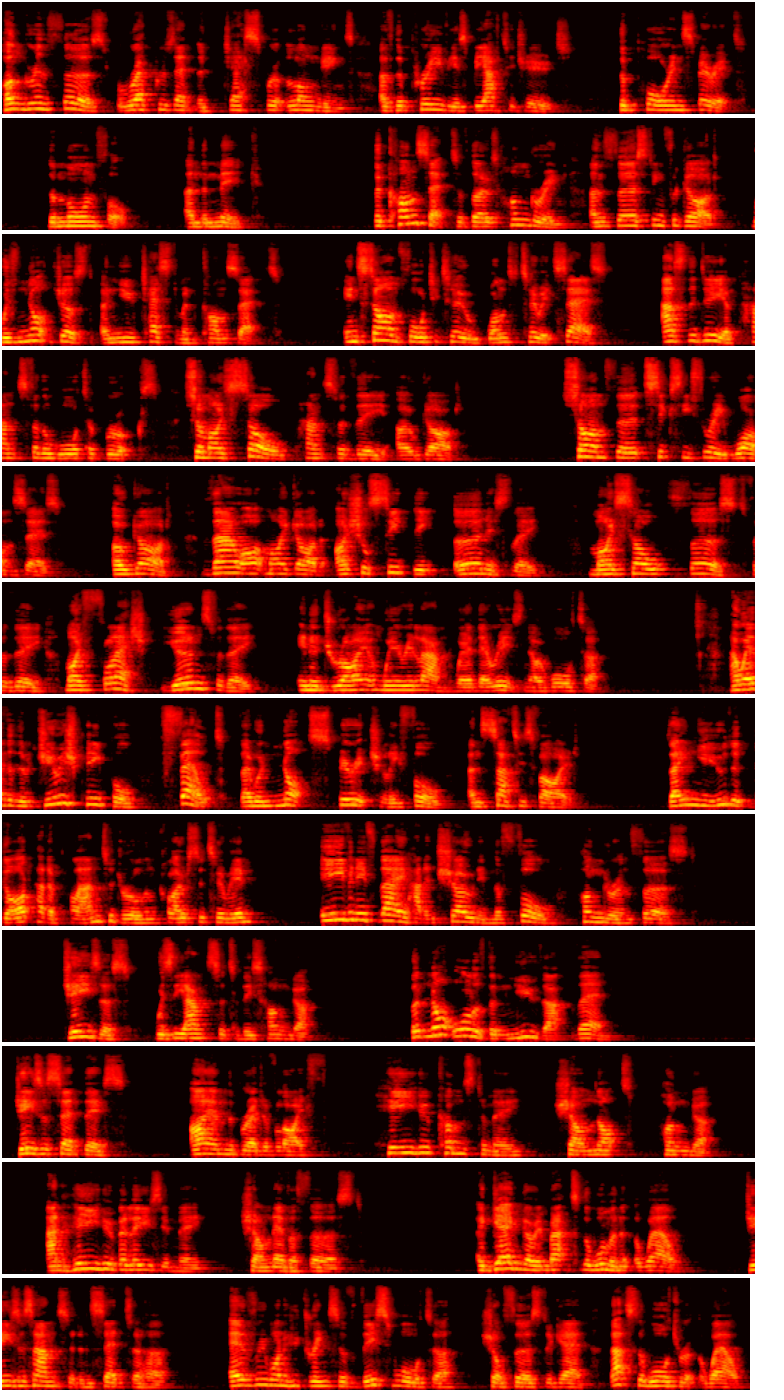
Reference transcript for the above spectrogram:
Hunger and thirst represent the desperate longings of the previous Beatitudes the poor in spirit, the mournful, and the meek. The concept of those hungering and thirsting for God was not just a New Testament concept. In Psalm 42, 1 to 2, it says, As the deer pants for the water brooks, so my soul pants for thee, O God. Psalm 63, 1 says, O God, thou art my God, I shall seek thee earnestly. My soul thirsts for thee, my flesh yearns for thee, in a dry and weary land where there is no water. However, the Jewish people felt they were not spiritually full and satisfied. They knew that God had a plan to draw them closer to Him, even if they hadn't shown Him the full hunger and thirst. Jesus was the answer to this hunger, but not all of them knew that then. Jesus said this I am the bread of life. He who comes to me shall not hunger and he who believes in me shall never thirst. Again, going back to the woman at the well, Jesus answered and said to her, Everyone who drinks of this water shall thirst again. That's the water at the well.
